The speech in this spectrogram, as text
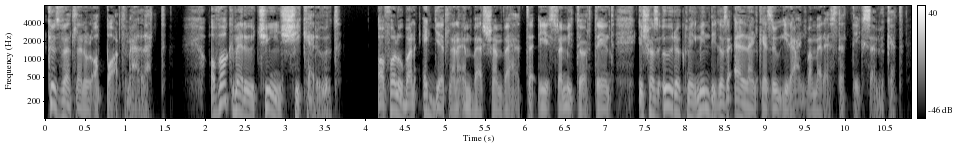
közvetlenül a part mellett. A vakmerő csíny sikerült. A faluban egyetlen ember sem vehette észre, mi történt, és az őrök még mindig az ellenkező irányba mereztették szemüket.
